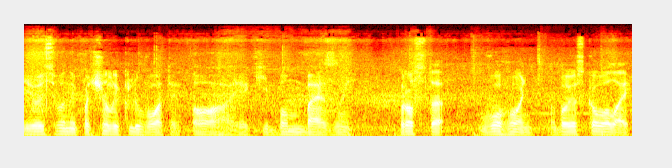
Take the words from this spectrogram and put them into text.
І ось вони почали клювати. О, який бомбезний. Просто вогонь. Обов'язково лайк.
